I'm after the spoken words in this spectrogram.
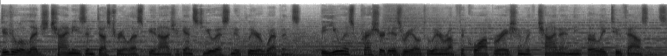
Due to alleged Chinese industrial espionage against U.S. nuclear weapons, the U.S. pressured Israel to interrupt the cooperation with China in the early 2000s.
